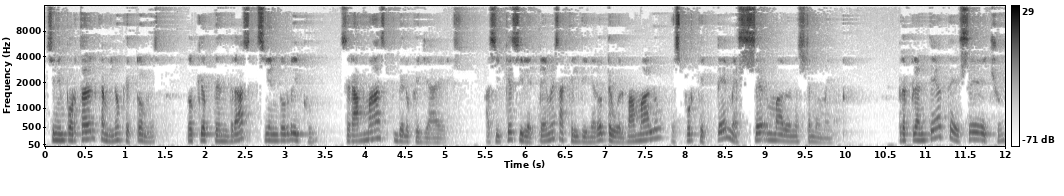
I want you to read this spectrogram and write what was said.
Sin importar el camino que tomes, lo que obtendrás siendo rico será más de lo que ya eres. Así que si le temes a que el dinero te vuelva malo, es porque temes ser malo en este momento. Replantéate ese hecho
